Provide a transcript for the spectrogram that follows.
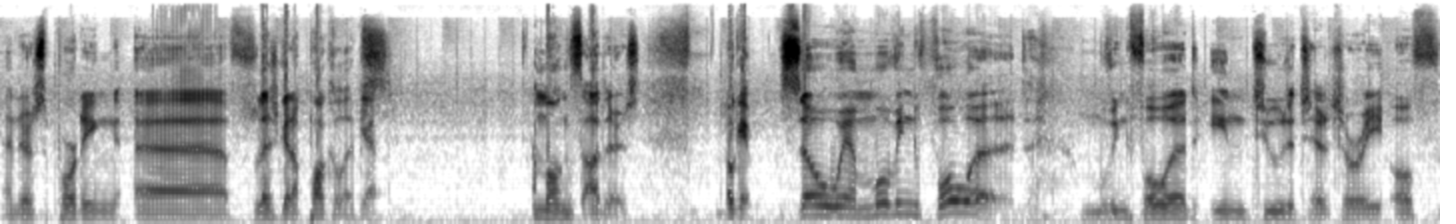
and they're supporting uh, Fleshgod Apocalypse, Yeah. amongst others. Okay, so we're moving forward, moving forward into the territory of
